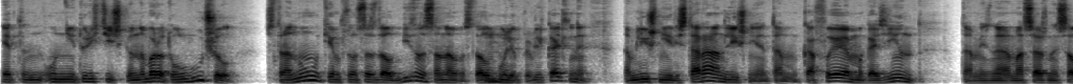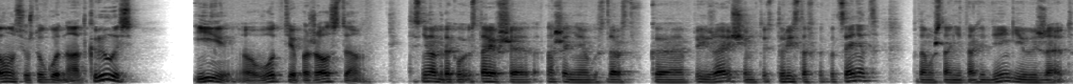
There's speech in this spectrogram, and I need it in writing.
это он не туристический, он наоборот улучшил страну тем, что он создал бизнес, она стала Мгм. более привлекательной. Там лишний ресторан, лишнее там кафе, магазин, там, не знаю, массажный салон, все что угодно открылось. И э, вот тебе, пожалуйста, То есть немного такое устаревшее отношение государств к приезжающим. То есть туристов как бы ценят, потому что они тратят деньги и уезжают.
